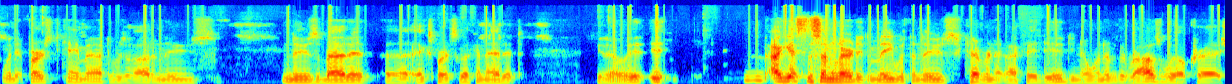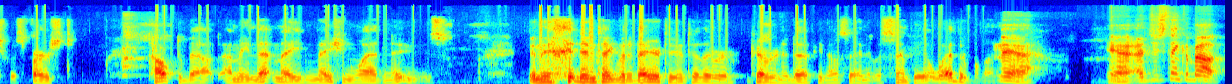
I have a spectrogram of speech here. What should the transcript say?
when it first came out, there was a lot of news news about it. Uh, experts looking at it. You know, it, it I guess the similarity to me with the news covering it like they did, you know, whenever the Roswell crash was first talked about, I mean, that made nationwide news. And then it didn't take but a day or two until they were covering it up, you know, saying it was simply a weather balloon. Yeah. Yeah. I just think about,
